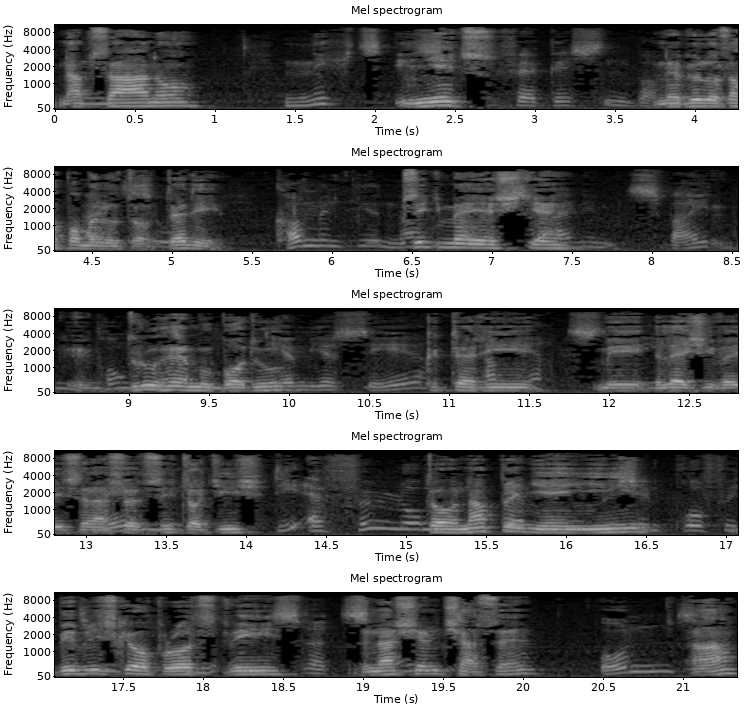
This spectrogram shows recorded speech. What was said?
napsáno, nic nebylo zapomenuto. Tedy přijďme ještě k druhému bodu, který mi leží velice na srdci, totiž to naplnění biblického proroctví v našem čase a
